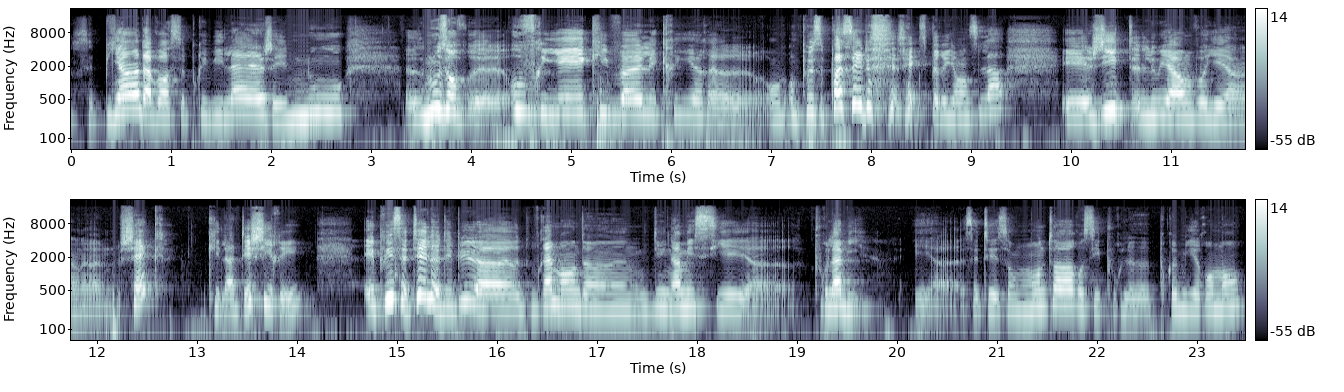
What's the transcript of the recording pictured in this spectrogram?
c'est bien d'avoir ce privilège et nous, nous euh, ouvriers qui veulent écrire, on, peut se passer de ces expériences-là. Et Gide lui a envoyé un, chèque qu'il a déchiré. Et puis c'était le début euh, vraiment d'une amitié pour la vie. Et c'était son mentor aussi pour le premier roman.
